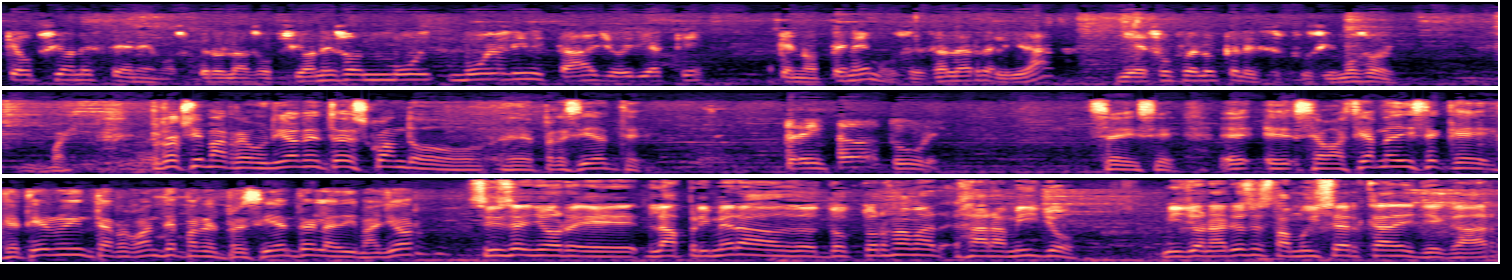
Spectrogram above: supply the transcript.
qué opciones tenemos, pero las opciones son muy, muy limitadas. Yo diría que, que no tenemos, esa es la realidad y eso fue lo que les expusimos hoy. Bueno, próxima reunión entonces cuando, eh, presidente. 30 de octubre. Sí, sí. Eh, eh, Sebastián me dice que, que tiene un interrogante para el presidente de la DIMAYOR. Sí, señor. eh, la primera, do- doctor Jamar- Jaramillo. Millonarios está muy cerca de llegar.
